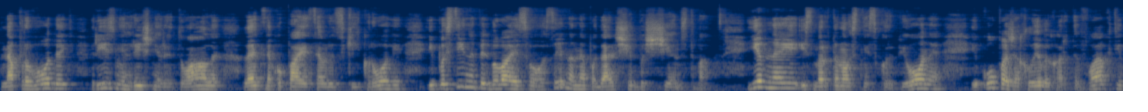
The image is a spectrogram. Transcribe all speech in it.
вона проводить різні грішні ритуали, ледь не купається в людській крові і постійно підбиває свого сина на подальші безчинства. Є в неї і смертоносні скорпіони, і купа жахливих артефактів,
